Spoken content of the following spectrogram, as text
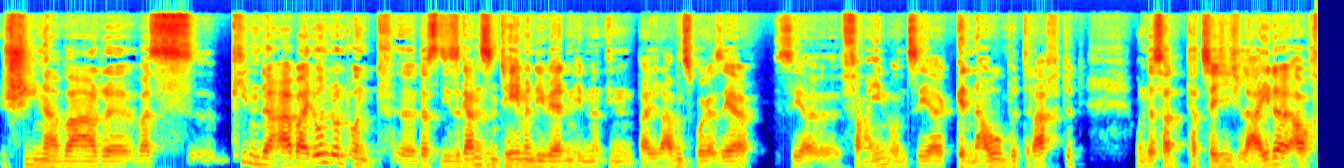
China-Ware, was Kinderarbeit und, und, und. Äh, dass diese ganzen Themen, die werden in, in, bei Ravensburger sehr, sehr äh, fein und sehr genau betrachtet. Und das hat tatsächlich leider auch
